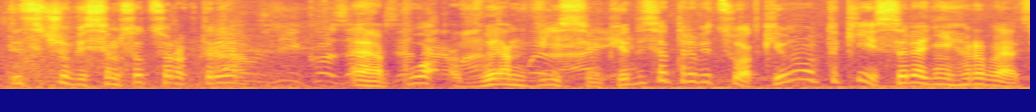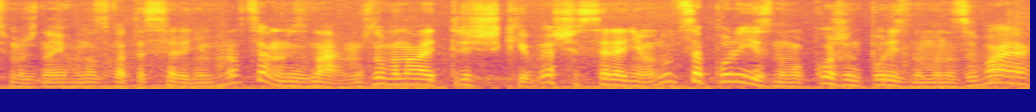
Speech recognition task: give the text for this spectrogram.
1843 е, по ВН8, 53%. Ну, такий середній гравець, можна його назвати середнім гравцем, не знаю. Можливо, навіть трішки вище середнього. Ну, це по-різному, кожен по-різному називає.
